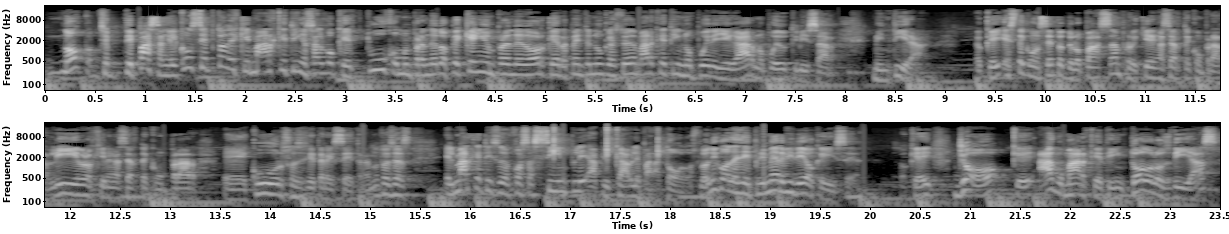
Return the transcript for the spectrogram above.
no, te pasan el concepto de que marketing es algo que tú como emprendedor, pequeño emprendedor que de repente nunca estudió marketing no puede llegar, no puede utilizar. Mentira. Okay, este concepto te lo pasan porque quieren hacerte comprar libros, quieren hacerte comprar eh, cursos, etcétera, etcétera. Entonces, el marketing es una cosa simple, aplicable para todos. Lo digo desde el primer video que hice. Okay? Yo, que hago marketing todos los días,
